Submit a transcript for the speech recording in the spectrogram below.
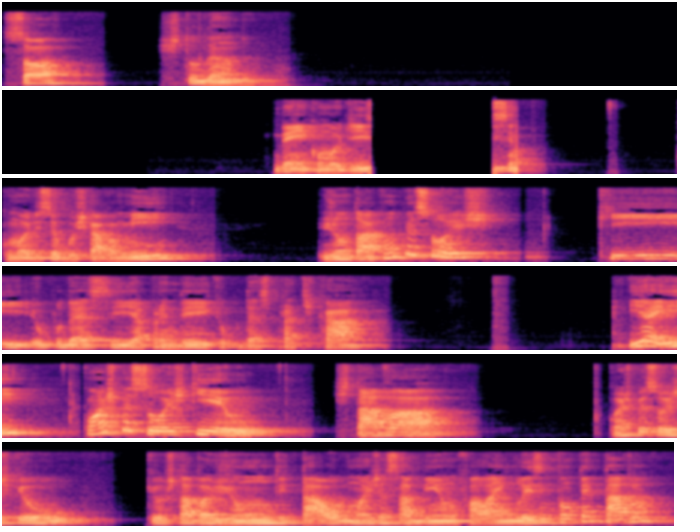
Só estudando. Bem, como eu disse, como eu disse, eu buscava me juntar com pessoas que eu pudesse aprender, que eu pudesse praticar. E aí, com as pessoas que eu estava com as pessoas que eu que eu estava junto e tal, algumas já sabiam falar inglês, então tentava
